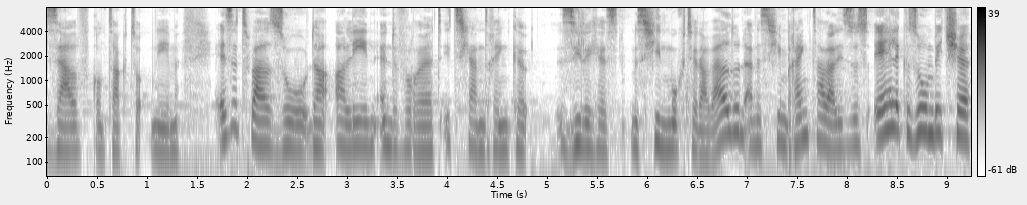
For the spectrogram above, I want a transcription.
zelf contact opnemen? Is het wel zo dat alleen in de vooruit iets gaan drinken zielig is? Misschien mocht je dat wel doen en misschien brengt dat wel iets. Dus eigenlijk zo'n beetje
